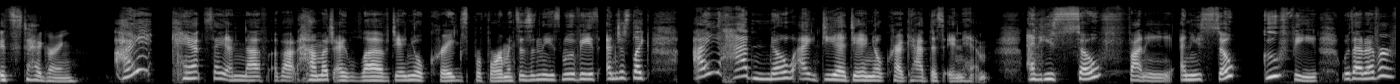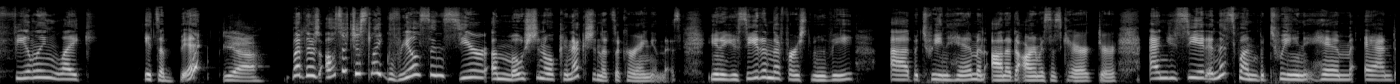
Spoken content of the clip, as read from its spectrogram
it's staggering. I can't say enough about how much I love Daniel Craig's performances in these movies. And just like, I had no idea Daniel Craig had this in him. And he's so funny and he's so goofy without ever feeling like it's a bit. Yeah. But there's also just like real sincere emotional connection that's occurring in this. You know, you see it in the first movie uh, between him and Ana de Armas's character, and you see it in this one between him and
